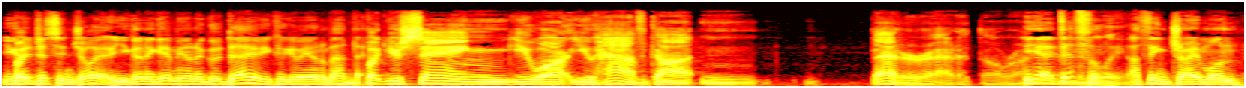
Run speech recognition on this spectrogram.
you got to just enjoy it. You're going to get me on a good day or you could get me on a bad day. but you're saying you are you have gotten better at it though right Yeah, definitely. I think Draymond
